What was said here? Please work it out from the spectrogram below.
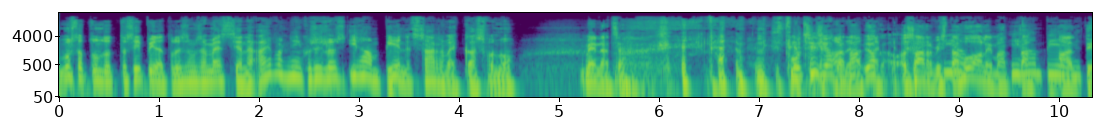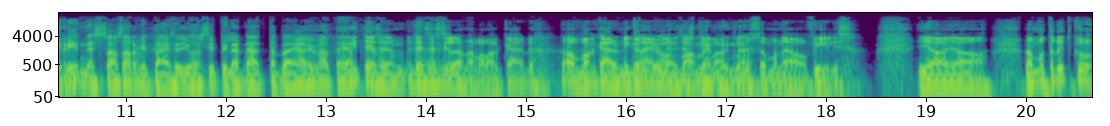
musta tuntuu, että Sipilä tuli semmoisen messiänä, aivan niin kuin siis olisi ihan pienet sarvet kasvanut. Mennät sä? Mutta siis joka, joka sarvista Ihan- huolimatta ihan pienet. Antti Rinne saa sarvipäisen Juha Sipilän näyttämään ja hyvältä jätkältä. Miten se, miten se sillä tavalla on käynyt? On vaan käynyt, niin kuin No näin yleisesti vaan vaan, mennyt tullut semmoinen on fiilis. Joo, joo. No mutta nyt kun,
